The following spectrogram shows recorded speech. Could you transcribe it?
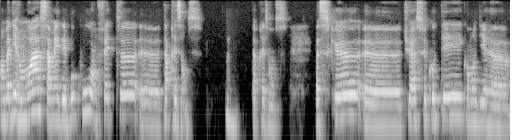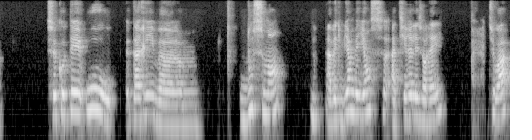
on va dire, moi, ça m'a aidé beaucoup, en fait, euh, ta présence. Mmh. Ta présence. Parce que tu as ce côté, comment dire, ce côté où tu arrives euh, doucement, mm. avec bienveillance, à tirer les oreilles, tu vois,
